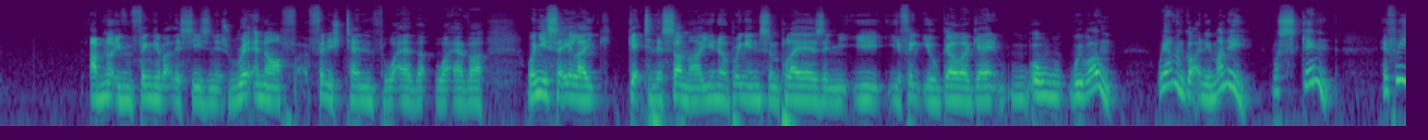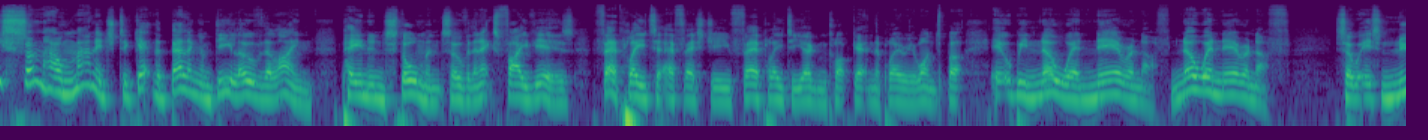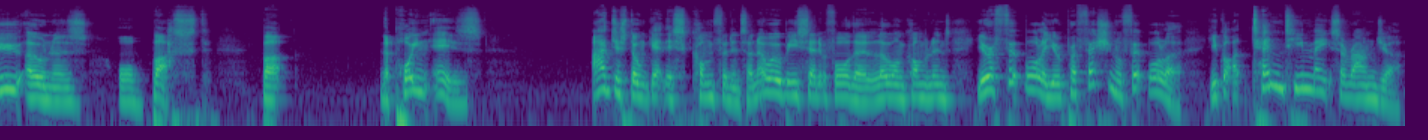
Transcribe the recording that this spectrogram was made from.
I'm not even thinking about this season. It's written off. Finished tenth, whatever, whatever. When you say like get to the summer, you know, bring in some players and you, you think you'll go again. Well, we won't. We haven't got any money. We're skint. If we somehow manage to get the Bellingham deal over the line, paying instalments over the next five years, fair play to FSG, fair play to Jurgen Klopp getting the player he wants, but it will be nowhere near enough. Nowhere near enough. So it's new owners or bust. But the point is, I just don't get this confidence. I know OB said it before, they're low on confidence. You're a footballer, you're a professional footballer. You've got 10 teammates around you.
